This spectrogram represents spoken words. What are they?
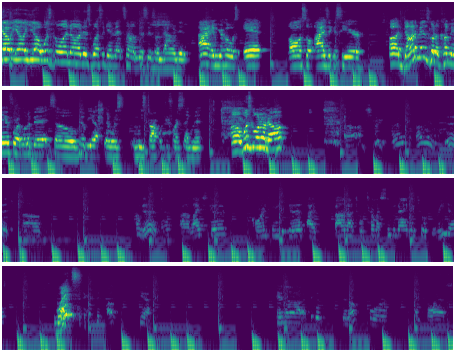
Yo, yo, yo, what's going on? This once again that time. This is Unbounded. I am your host, Ed. Also, Isaac is here. Uh, Donovan is gonna come in for a little bit, so he'll be up when we when we start with the first segment. Uh, what's going on, dog? Uh, I'm straight, man. I'm good. Um, I'm good, man. Uh, life's good. Quarantine is good. I found out to turn my sleeping bag into a burrito. What? I think I've been up. Yeah. And uh, I think I've been up for like the last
